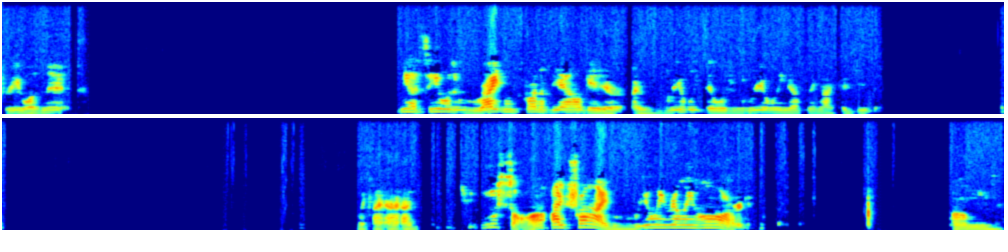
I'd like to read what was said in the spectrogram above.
tree, wasn't it? Yeah, see, it was right in front of the alligator. I really, there was really nothing I could do. Like, I, I, I, you saw, I tried really, really hard. Um,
